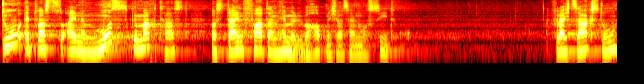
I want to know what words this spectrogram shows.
du etwas zu einem Muss gemacht hast, was dein Vater im Himmel überhaupt nicht als ein Muss sieht. Vielleicht sagst du,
